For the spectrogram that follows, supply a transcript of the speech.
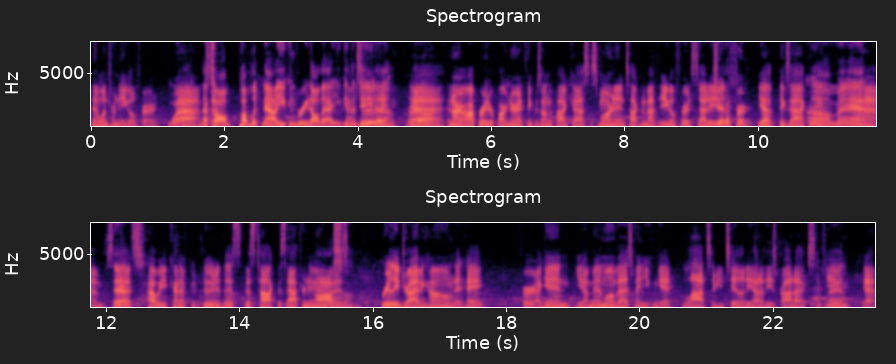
then one from the Eagle Ford. Wow. Um, That's so- all public now. You can read all that. You get the data. Absolutely. Right yeah. And our operator partner, I think, was on the podcast this morning talking about the Eagle Ford study. Jennifer. Yep, exactly. Oh man. Um, so That's- that's, how we kind of concluded this this talk this afternoon. Awesome. really driving home that hey, for again, you know, minimal investment, you can get lots of utility out of these products. If you, Man. yeah,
